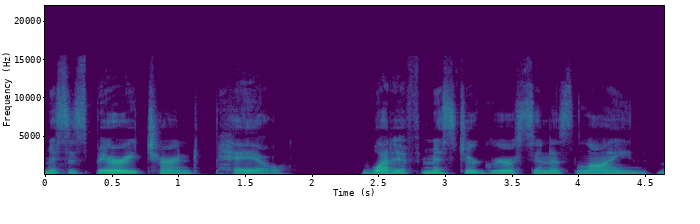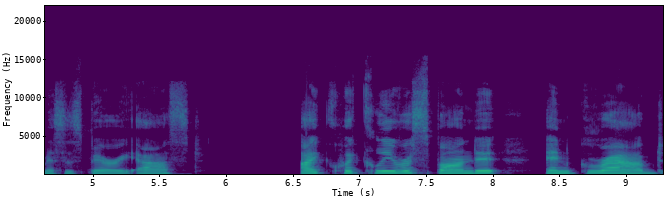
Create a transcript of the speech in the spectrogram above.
Mrs. Barry turned pale. What if Mr. Grierson is lying? Mrs. Barry asked. I quickly responded and grabbed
